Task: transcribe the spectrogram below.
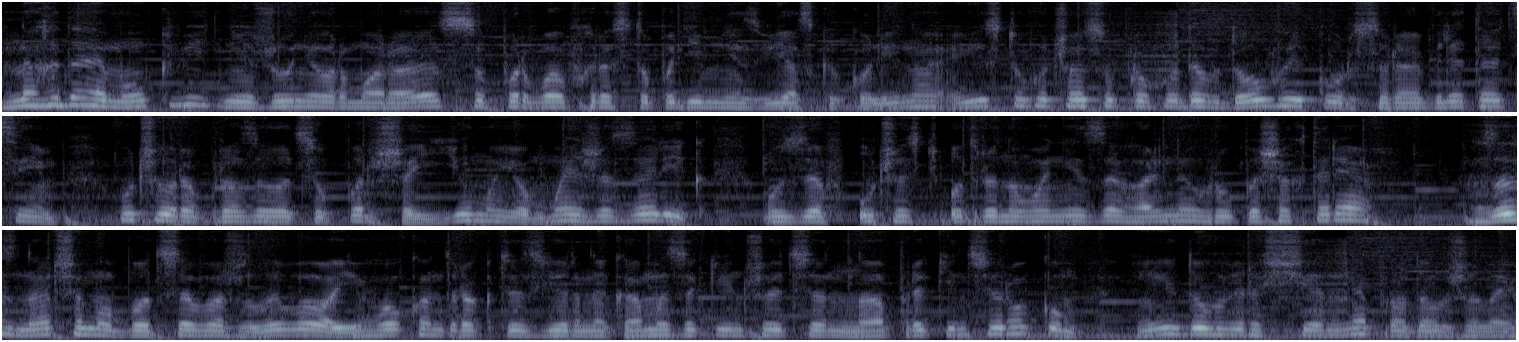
Нагадаємо, у квітні Жуніор Мораес порвав хрестоподібні зв'язки коліна і з того часу проходив довгий курс реабілітації. Учора бразилець уперше йомайо майже за рік узяв участь у тренуванні загальної групи Шахтаря. Зазначимо, бо це важливо. Його контракти з гірниками закінчуються наприкінці року, і договір ще не продовжили.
